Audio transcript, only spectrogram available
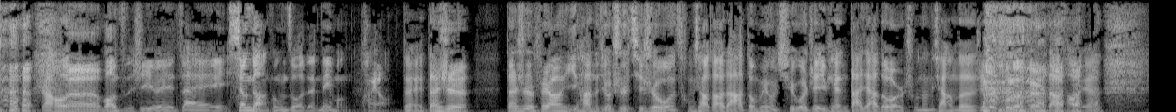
然后呃，王子是一位在香港工作的内蒙朋友，对，但是但是非常遗憾的就是，其实我从小到大都没有去过这一片大家都耳熟能详的这个呼伦贝尔大草原，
